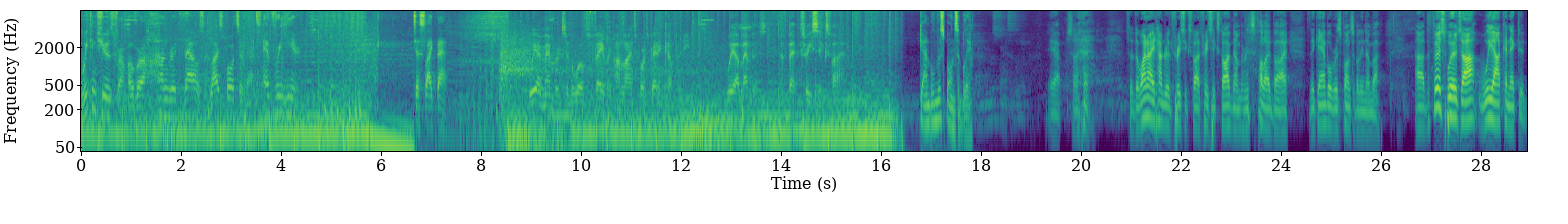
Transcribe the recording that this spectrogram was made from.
We can choose from over 100,000 live sports events every year. Just like that. We are members of the world's favorite online sports betting company. We are members of Bet365. Gamble responsibly. Yeah, so, so the 1 800 365 365 number is followed by the Gamble Responsibly number. Uh, the first words are We are connected.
